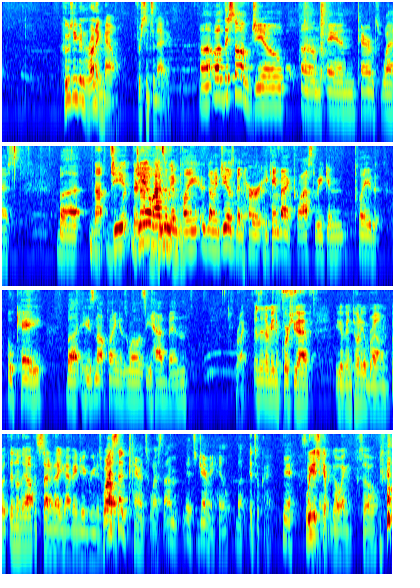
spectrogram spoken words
Who's even running now for Cincinnati? Uh, well, they still have Gio um, and Terrence West, but Not Gio, but Gio not hasn't been playing. I mean, Gio's been hurt. He came back last week and played okay, but he's not playing as well as he had been. Right, and then I mean, of course, you have you have Antonio Brown, but then on the opposite side of that, you have AJ Green as well. I said Terrence West. I'm. It's Jeremy Hill, but it's okay. yeah. We just kept going, so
